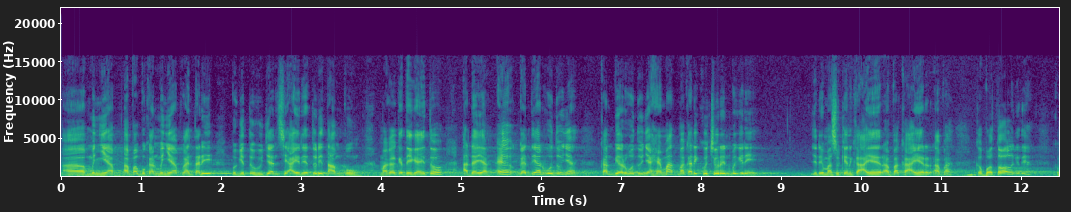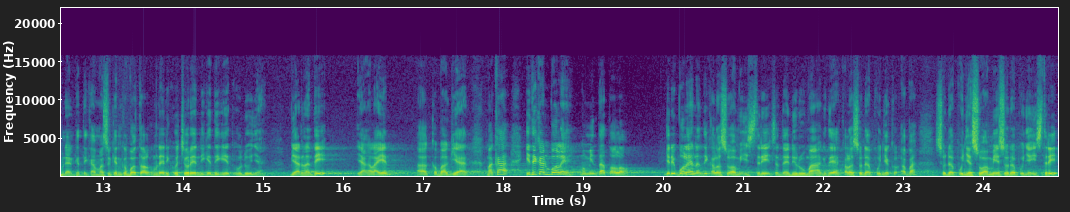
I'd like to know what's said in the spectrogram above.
uh, menyiap apa bukan menyiapkan tadi begitu hujan si airnya itu ditampung. Maka ketika itu ada yang eh gantian wudhunya kan biar wudhunya hemat maka dikucurin begini. Jadi masukin ke air apa ke air apa ke botol gitu ya. Kemudian ketika masukin ke botol kemudian dikucurin dikit-dikit wudhunya biar nanti yang lain uh, kebagian. Maka itu kan boleh meminta tolong. Jadi boleh nanti kalau suami istri setelah di rumah gitu ya, kalau sudah punya apa, sudah punya suami, sudah punya istri,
